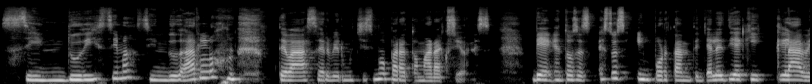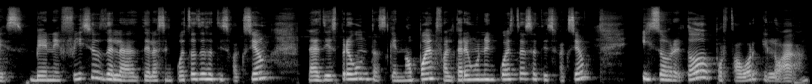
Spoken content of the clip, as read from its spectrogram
sin dudísima, sin dudarlo, te va a servir muchísimo para tomar acciones. Bien, entonces, esto es importante. Ya les di aquí claves, beneficios de, de las encuestas de satisfacción, las 10 preguntas que no pueden faltar en una encuesta de satisfacción y sobre todo, por favor, que lo hagan.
